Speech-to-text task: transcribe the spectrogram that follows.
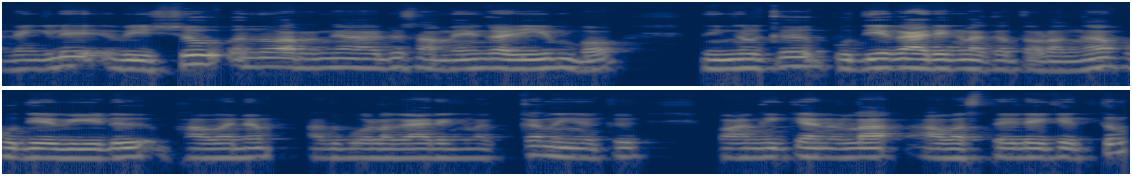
അല്ലെങ്കിൽ വിഷു എന്ന് പറഞ്ഞ ഒരു സമയം കഴിയുമ്പോൾ നിങ്ങൾക്ക് പുതിയ കാര്യങ്ങളൊക്കെ തുടങ്ങാം. പുതിയ വീട് ഭവനം അതുപോലുള്ള കാര്യങ്ങളൊക്കെ നിങ്ങൾക്ക് വാങ്ങിക്കാനുള്ള അവസ്ഥയിലേക്ക് എത്തും.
